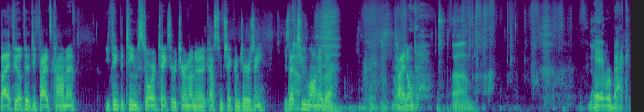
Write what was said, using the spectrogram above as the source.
Byfield 55's comment? You think the team store takes a return on a custom chicken jersey? Is that No. too long of a title? Um, no, And we're back.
